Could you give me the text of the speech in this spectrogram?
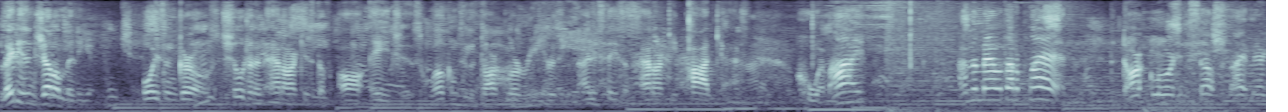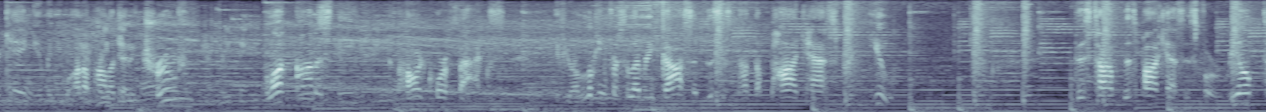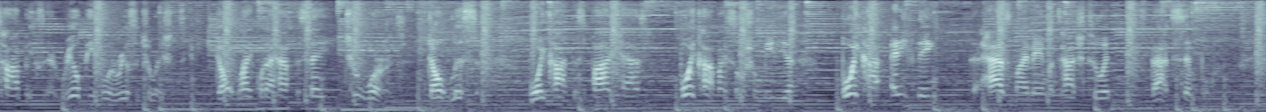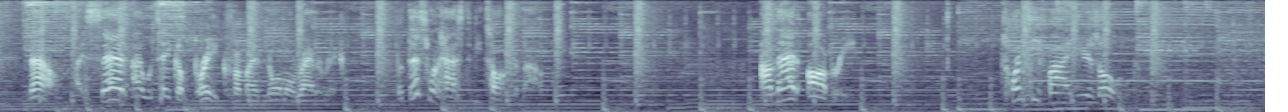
Ladies and gentlemen, boys and girls, children and anarchists of all ages, welcome to the Dark Lord Reapers United States of Anarchy podcast. Who am I? I'm the man without a plan. The Dark Lord himself, the Nightmare King, giving you unapologetic truth, blunt honesty, and hardcore facts. If you're looking for celebrity gossip, this is not the podcast for you. This top this podcast is for real topics and real people in real situations. Don't like what I have to say, two words. Don't listen. Boycott this podcast, boycott my social media, boycott anything that has my name attached to it. It's that simple. Now, I said I would take a break from my normal rhetoric, but this one has to be talked about. Ahmaud Aubrey, 25 years old,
